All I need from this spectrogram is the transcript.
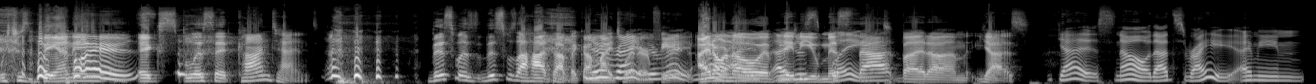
which is banning explicit content. This was this was a hot topic on you're my right, Twitter feed. Right. No, I don't know I, if maybe you missed blanked. that, but um, yes, yes, no, that's right. I mean,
